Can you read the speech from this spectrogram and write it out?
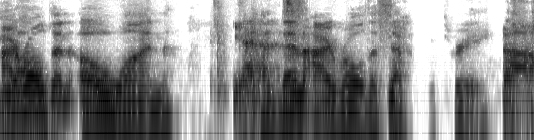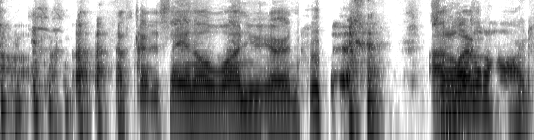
I You- rolled an 01, Yeah. and then I rolled a 73. Oh. I was gonna say an 01, You heard. So Uh, I got a hard.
